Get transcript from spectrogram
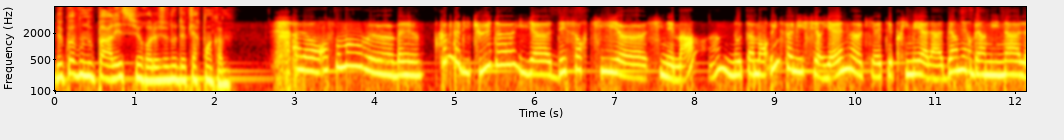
de quoi vous nous parlez sur euh, le genou de claire.com Alors en ce moment, euh, ben, comme d'habitude, il y a des sorties euh, cinéma, hein, notamment Une famille syrienne euh, qui a été primée à la dernière Berlinale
